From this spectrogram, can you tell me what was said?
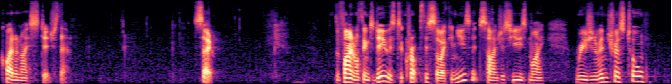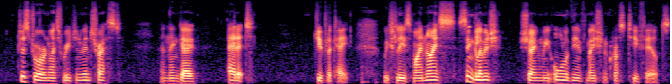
quite a nice stitch there. So, the final thing to do is to crop this so I can use it. So I just use my region of interest tool, just draw a nice region of interest, and then go edit, duplicate, which leaves my nice single image showing me all of the information across two fields.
